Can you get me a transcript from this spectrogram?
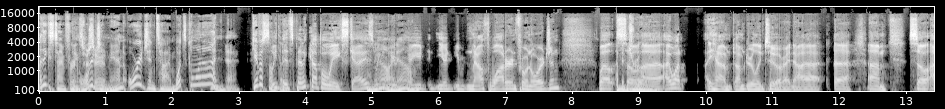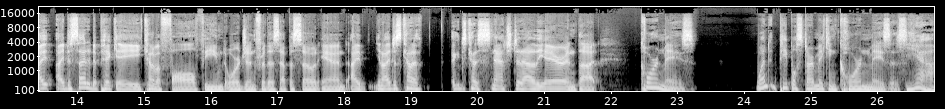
I think it's time for Thanks an for origin, sharing. man. Origin time. What's going on? Yeah. Give us We, something. it's been a couple weeks, guys. I know, We- I know. Are you, you're, you're mouth watering for an origin? Well, so uh, I want. Yeah, I'm, I'm drooling too right now. Uh, uh, um, so I, I decided to pick a kind of a fall themed origin for this episode, and I, you know, I just kind of, I just kind of snatched it out of the air and thought, corn maze. When did people start making corn mazes? yeah.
